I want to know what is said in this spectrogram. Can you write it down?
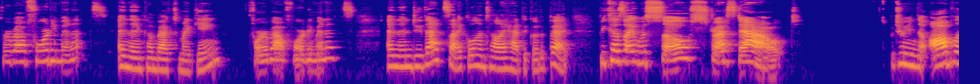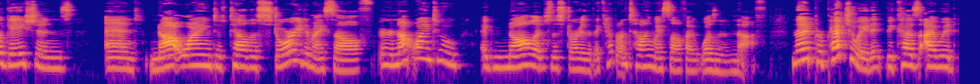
for about 40 minutes, and then come back to my game for about 40 minutes, and then do that cycle until I had to go to bed. Because I was so stressed out between the obligations and not wanting to tell the story to myself, or not wanting to acknowledge the story that I kept on telling myself I wasn't enough. And then I perpetuate it because I would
